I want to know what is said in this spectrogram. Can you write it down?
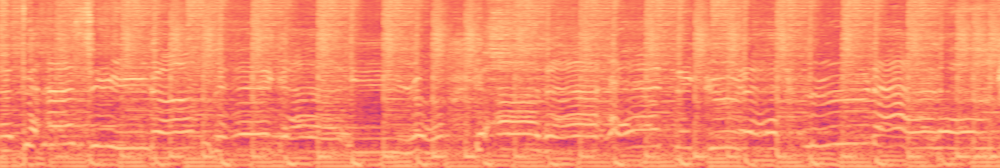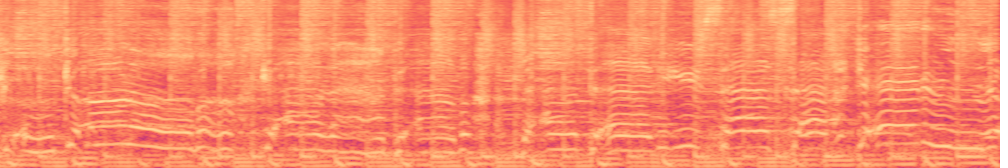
私の願いを叶えてくれるなら心も体もあなたに捧げるよ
